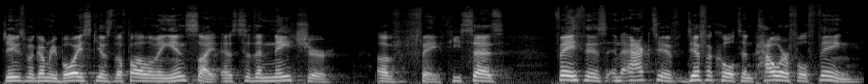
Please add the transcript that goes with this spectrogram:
James Montgomery Boice gives the following insight as to the nature of faith. He says, Faith is an active, difficult, and powerful thing.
